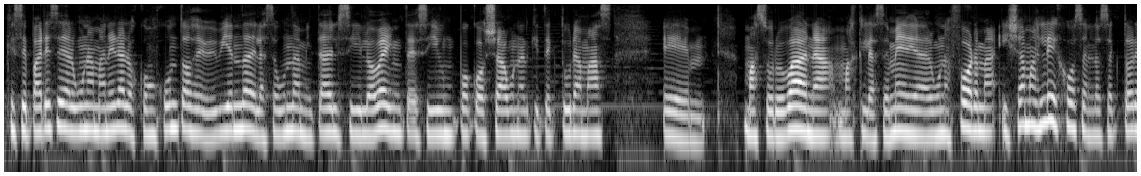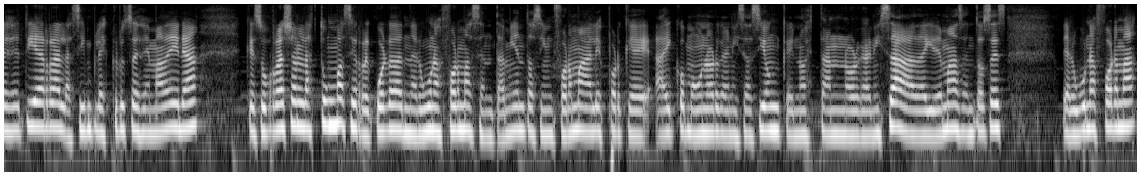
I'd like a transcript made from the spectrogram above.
que se parece de alguna manera a los conjuntos de vivienda de la segunda mitad del siglo XX, ¿sí? un poco ya una arquitectura más, eh, más urbana, más clase media de alguna forma, y ya más lejos, en los sectores de tierra, las simples cruces de madera que subrayan las tumbas y recuerdan de alguna forma asentamientos informales, porque hay como una organización que no es tan organizada y demás, entonces de alguna forma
